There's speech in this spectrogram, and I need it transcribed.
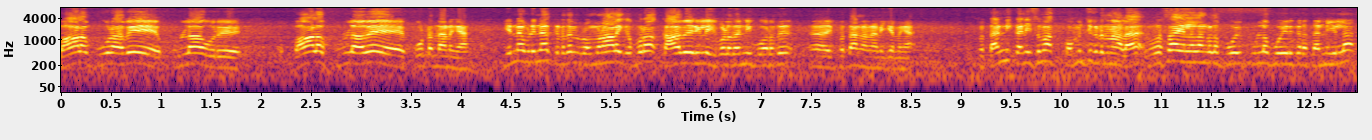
பாலம் பூராவே ஃபுல்லாக ஒரு பாலம் ஃபுல்லாகவே கூட்டம் தானுங்க என்ன அப்படின்னா கிட்டத்தட்ட ரொம்ப நாளைக்கு அப்புறம் காவேரியில் இவ்வளோ தண்ணி போகிறது இப்போ தான் நான் நினைக்கிறேங்க இப்போ தண்ணி கணிசமாக குறைஞ்சிக்கிட்டதுனால விவசாய நிலங்களை போய் உள்ளே போயிருக்கிற தண்ணியெல்லாம்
